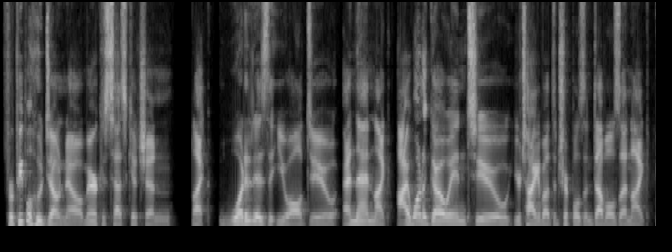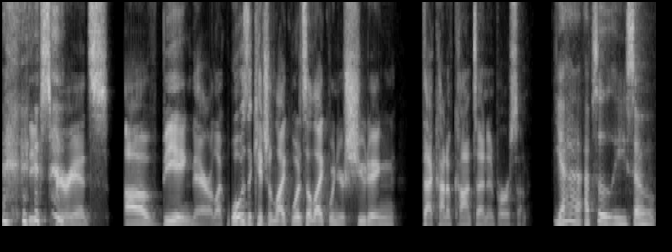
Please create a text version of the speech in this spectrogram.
for people who don't know, America's Test Kitchen, like what it is that you all do. And then like I want to go into you're talking about the triples and doubles and like the experience of being there. Like what was the kitchen like? What's it like when you're shooting that kind of content in person? Yeah, absolutely. So,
